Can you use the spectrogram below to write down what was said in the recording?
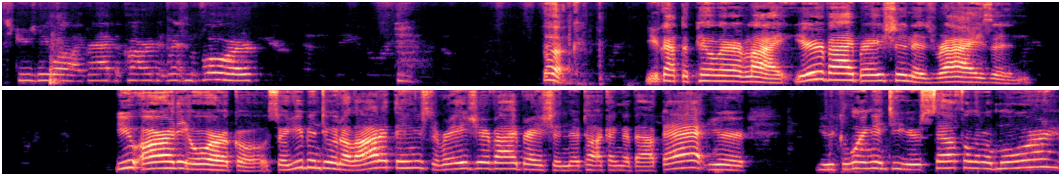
Excuse me while I grab the card that went in the floor. Look, you got the pillar of light. Your vibration is rising. You are the oracle. So you've been doing a lot of things to raise your vibration. They're talking about that. You're you're going into yourself a little more.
